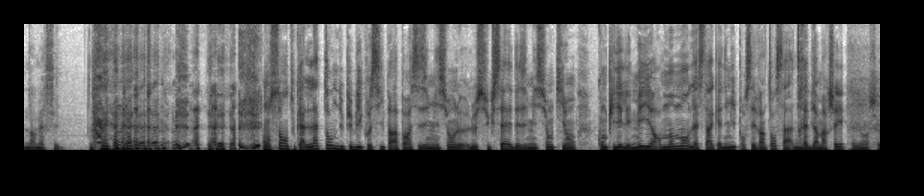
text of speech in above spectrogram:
Non, merci. On sent en tout cas l'attente du public aussi par rapport à ces émissions, le, succès des émissions qui ont compilé les meilleurs moments de la Star Academy pour ces 20 ans, ça a très mm. bien marché. Très bien marché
